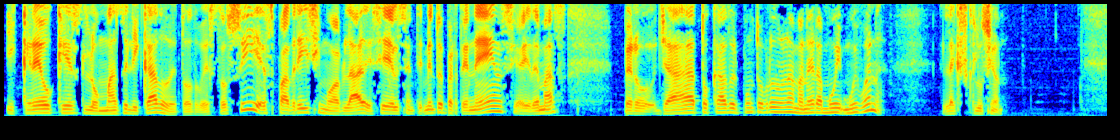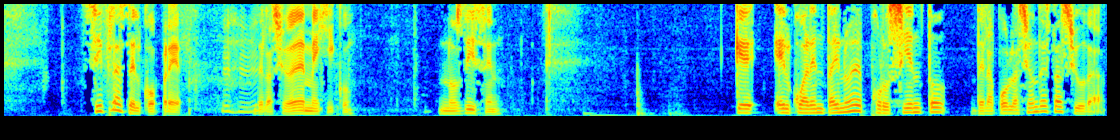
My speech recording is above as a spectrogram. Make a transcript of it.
Y creo que es lo más delicado de todo esto. Sí, es padrísimo hablar, decir el sentimiento de pertenencia y demás, pero ya ha tocado el punto Bruno de una manera muy, muy buena. La exclusión. Cifras del COPRED, de la Ciudad de México, nos dicen que el 49% de la población de esta ciudad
